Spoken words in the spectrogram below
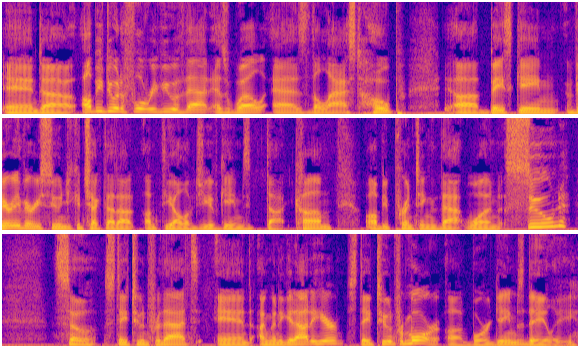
And uh, I'll be doing a full review of that as well as the Last Hope uh, base game very, very soon. You can check that out on theologyofgames.com. I'll be printing that one soon. So stay tuned for that. And I'm going to get out of here. Stay tuned for more on Board Games Daily.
